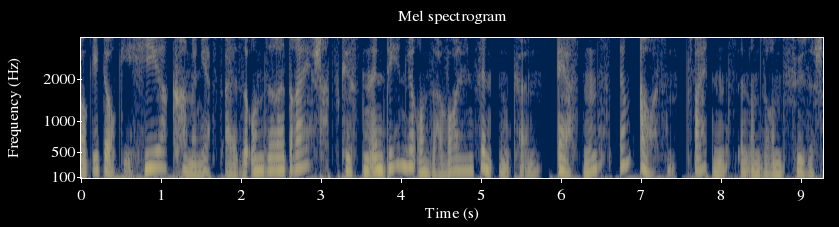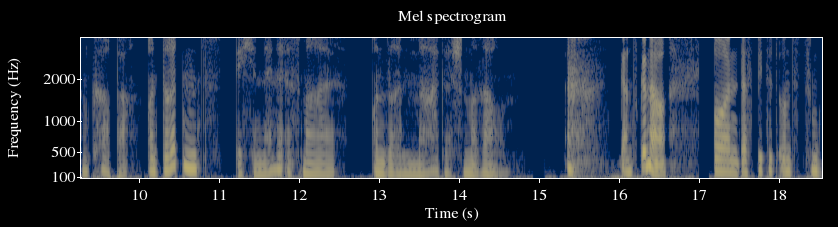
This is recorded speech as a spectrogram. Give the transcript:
Okidoki, hier kommen jetzt also unsere drei Schatzkisten, in denen wir unser Wollen finden können. Erstens im Außen, zweitens in unserem physischen Körper und drittens, ich nenne es mal, unseren magischen Raum. Ganz genau. Und das bietet uns zum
